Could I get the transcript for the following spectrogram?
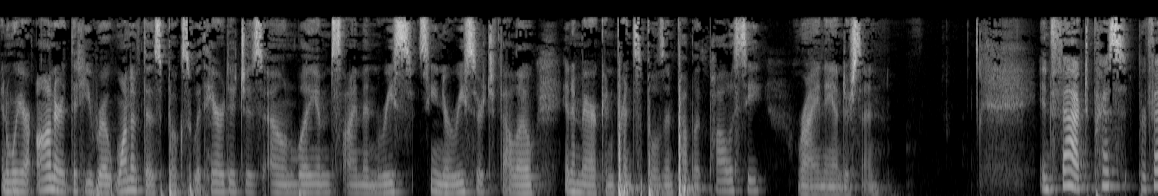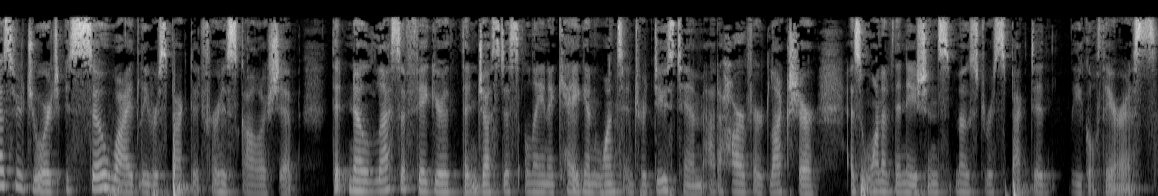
And we are honored that he wrote one of those books with Heritage's own William Simon Senior Research Fellow in American Principles and Public Policy, Ryan Anderson. In fact, Professor George is so widely respected for his scholarship that no less a figure than Justice Elena Kagan once introduced him at a Harvard lecture as one of the nation's most respected legal theorists.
